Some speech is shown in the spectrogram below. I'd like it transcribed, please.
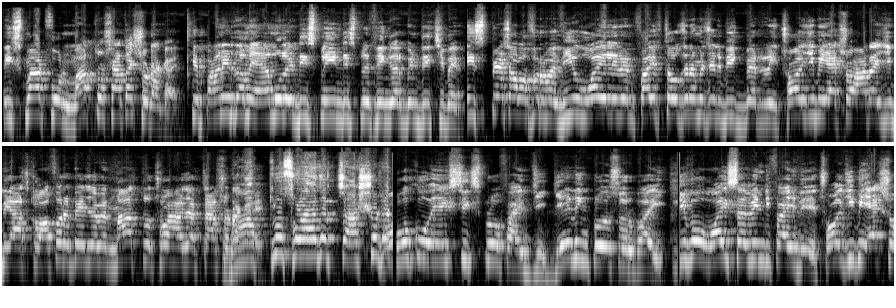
স্মার্টফোন মাত্র সাতাশশো টাকায়। পানির দামে AMOLED display in display fingerprint দিচ্ছি ভাই। স্পেশাল অফার ভাই Vivo Y eleven five thousand mAh এর বিগ ব্যাটারি ছয় জিবি একশো আঠাশ জিবি আজকে অফারে পেয়ে যাবেন মাত্র ছয় হাজার চারশো টাকায়। মাত্র ছয় হাজার চারশো টাকা। Poco X six pro five G gaming processor ভাই। Vivo Y seventy five A ছয় জিবি একশো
